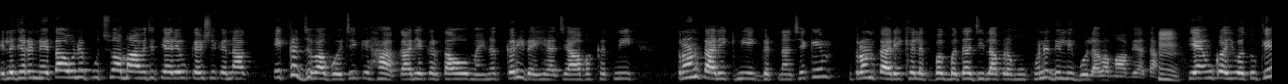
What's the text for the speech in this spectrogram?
એટલે જ્યારે નેતાઓને પૂછવામાં આવે છે ત્યારે એવું કહેશે કે ના એક જ જવાબ હોય છે કે હા કાર્યકર્તાઓ મહેનત કરી રહ્યા છે. આ વખતની ત્રણ તારીખની એક ઘટના છે કે ત્રણ તારીખે લગભગ બધા જિલ્લા પ્રમુખોને દિલ્હી બોલાવવામાં આવ્યા હતા. ત્યાં એવું કહ્યું હતું કે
